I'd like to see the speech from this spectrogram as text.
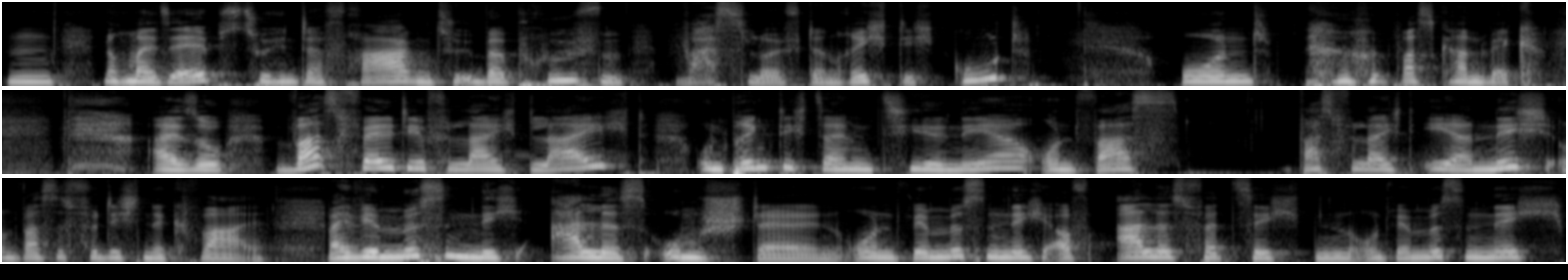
hm, nochmal selbst zu hinterfragen, zu überprüfen, was läuft denn richtig gut und was kann weg. Also, was fällt dir vielleicht leicht und bringt dich deinem Ziel näher und was was vielleicht eher nicht und was ist für dich eine Qual. Weil wir müssen nicht alles umstellen und wir müssen nicht auf alles verzichten und wir müssen nicht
